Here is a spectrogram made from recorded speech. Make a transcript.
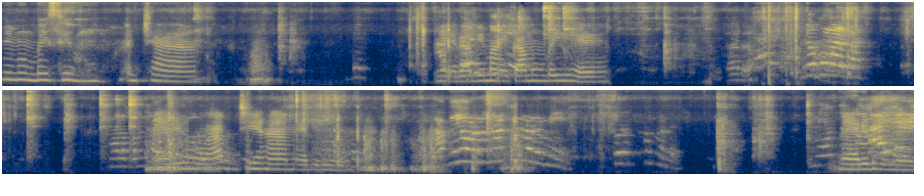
मैं मुंबई से हूँ। अच्छा। मेरा भी मायका मुंबई है। मैरिड हो आप? जी हाँ मैरिड हूँ। मैरिड हूँ मैं।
